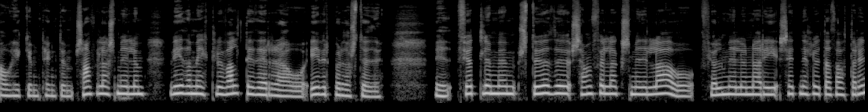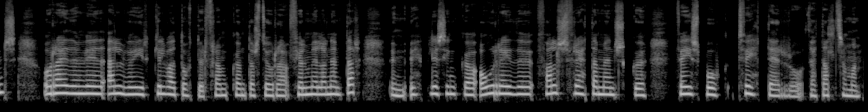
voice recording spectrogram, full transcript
áhyggjum tengdum samfélagsmiðlum, viðamiklu valdi þeirra og yfirbörðarstöðu. Við fjöllumum stöðu samfélagsmiðla og fjölmiðlunar í setni hluta þáttarins og ræðum við Elvauir Gilvadóttur framkvæmdastjóra fjölmiðlanemdar um upplýsinga, óreiðu, falsfréttamennsku, Facebook, Twitter og þetta allt saman.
